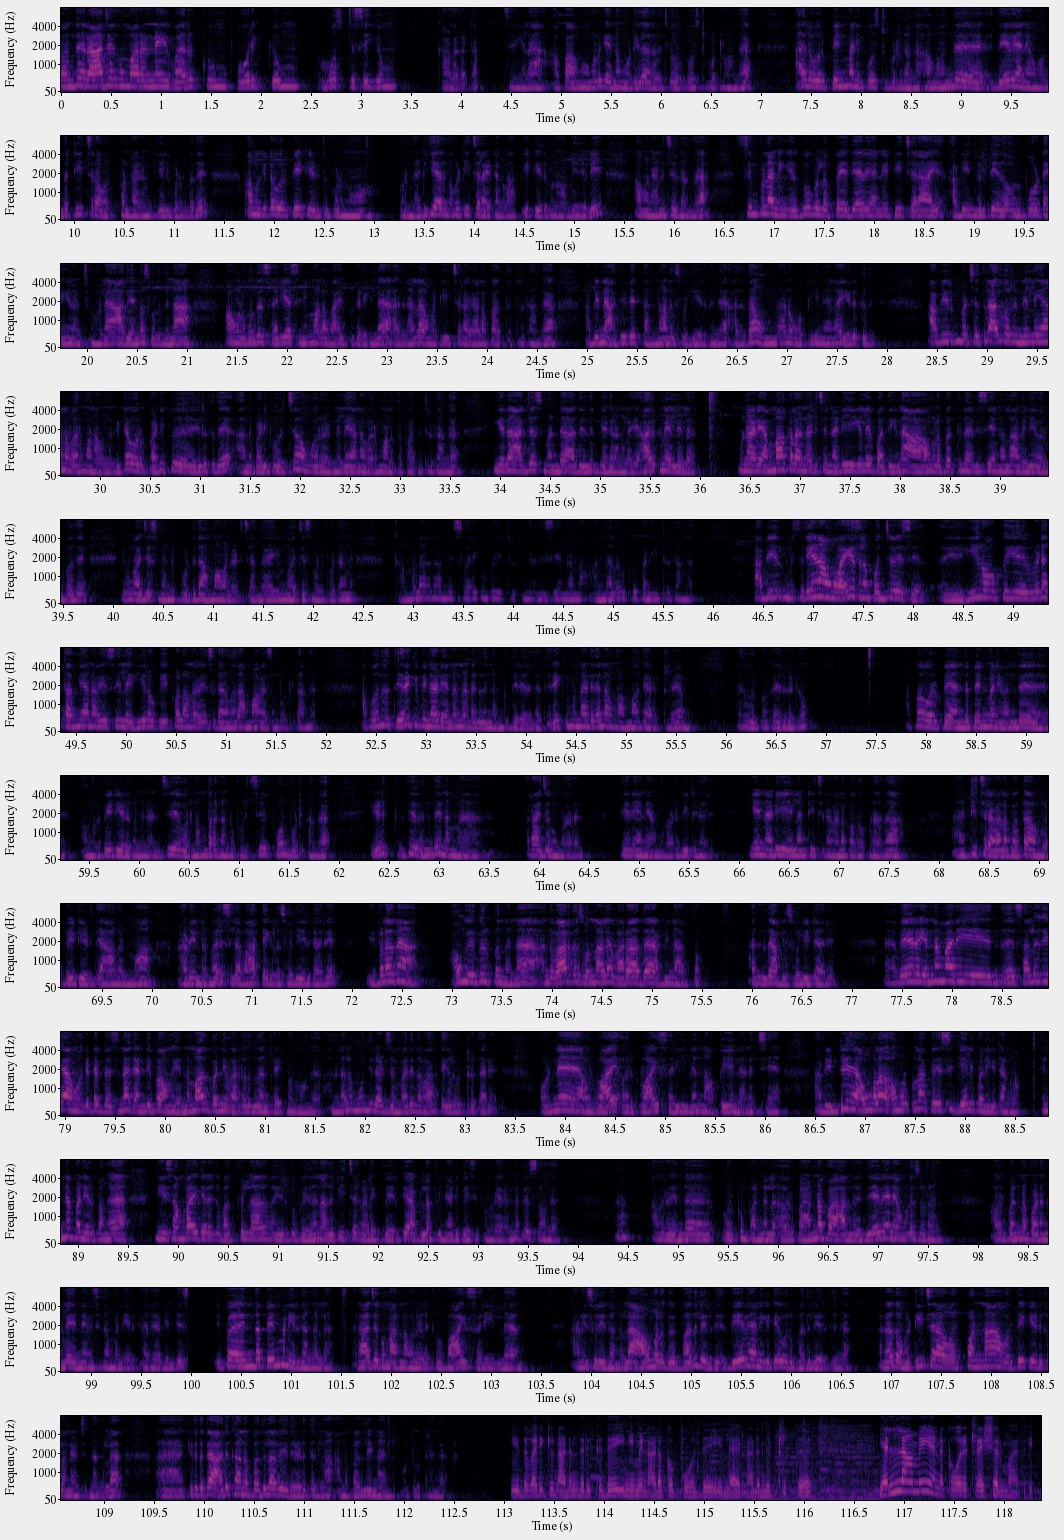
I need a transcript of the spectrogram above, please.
இப்போ வந்து ராஜகுமாரனை வறுக்கும் பொரிக்கும் ரோஸ்ட் செய்யும் காலகட்டம். சரிங்களா? அப்போ அவங்கவுங்களுக்கு என்ன முடியுதோ அதை வச்சு ஒரு போஸ்ட் போட்டுருவாங்க. அதில் ஒரு பெண்மணி போஸ்ட் போட்டிருக்காங்க. அவங்க வந்து தேவயானி அவங்க வந்து டீச்சராக ஒர்க் பண்ணுறாங்கன்னு கேள்விப்படும்போது அவங்ககிட்ட ஒரு பேட்டி எடுத்து போடணும். ஒரு நடிகையாக இருந்தவங்க டீச்சர் ஆகிட்டாங்களா பேட்டி எடுக்கணும் அப்படின்னு சொல்லி அவங்க நினச்சிருக்காங்க. சிம்பிளாக நீங்கள் கூகுளில் போய் தேவையான டீச்சரா அப்படின்னு சொல்லிட்டு ஏதோ ஒன்று போட்டீங்கன்னு வச்சுக்கோங்களேன். அது என்ன சொல்லுதுன்னா அவங்களுக்கு வந்து சரியாக சினிமாவில் வாய்ப்பு கிடைக்கல. அதனால அவங்க டீச்சராக வேலை பார்த்துட்ருக்காங்க அப்படின்னு அதுவே தன்னால் சொல்லிடுதுங்க அதுதான் உண்மையான ஒப்பீனியனாக இருக்குது. அப்படி இருக்கும் பட்சத்தில் அது ஒரு நிலையான வருமானம். அவங்ககிட்ட ஒரு படிப்பு இருக்குது. அந்த படிப்பை வச்சு அவங்க ஒரு நிலையான வருமானத்தை பார்த்துட்டு இருக்காங்க. இங்கே தான் அட்ஜஸ்ட்மெண்ட் அது இதுன்னு கேட்குறாங்களே யாருக்குன்னே இல்லை முன்னாடி அம்மாக்களாக நடித்த நடிகைகளே பார்த்தீங்கன்னா அவங்கள பற்றின விஷயங்கள்லாம் வெளியே வரும்போது இவங்க அட்ஜஸ்ட்மெண்ட் போட்டு தான் அம்மாவை நடிச்சாங்க இவங்க அட்ஜஸ்ட்மெண்ட் போட்டாங்க கமலா மிஸ் வரைக்கும் போயிட்டு இருக்குங்க விஷயங்கள்லாம். அந்த அளவுக்கு பண்ணிகிட்டு இருக்காங்க. அப்படி இருக்கும் பட்சத்தில் ஏன்னா அவங்க வயசுலாம் கொஞ்சம் வயசு. ஹீரோக்கு விட கம்மியான வயசு இல்லை ஹீரோக்கு ஈக்குவலான வயசுக்காரங்க தான் அம்மா வேஷம் போட்டுருக்காங்க. அப்போ வந்து திரைக்கு பின்னாடி என்ன நடக்குதுன்னு நமக்கு தெரியாதுல்ல. திரைக்கு முன்னாடி தானே அவங்க அம்மா கேரக்டரு அது ஒரு பக்கம் இருக்கட்டும். அப்போ ஒரு பெ அந்த பெண்மணி வந்து அவங்கள பேட்டி எடுக்கணும்னு நினச்சி ஒரு நம்பரை கண்டுபிடிச்சி ஃபோன் போட்டிருக்காங்க. எடுத்தது வந்து நம்ம ராஜகுமாரன் தேவயானி அவங்களோட வீட்டுக்கார். ஏன் நடிகையெல்லாம் டீச்சரை வேலை பார்க்கக்கூடாதா டீச்சரை வேலை பார்த்தா அவங்கள பேட்டி எடுத்தே ஆகணுமா? அப்படின்ற மாதிரி சில வார்த்தைகளை சொல்லியிருக்காரு. இவ்வளோதான் அவங்க விருப்பம் தானே? அந்த வார்த்தை சொன்னாலே வராத அப்படின்னு அர்த்தம். அதுக்கு தான் அப்படி சொல்லிட்டாரு. வேற என்ன மாதிரி இந்த சலுகையாக அவங்க கிட்ட பேசினா கண்டிப்பாக அவங்க என்னமாவது பண்ணி வர்றதுக்கு தான் ட்ரை பண்ணுவாங்க. அதனால மூஞ்சில் அடிச்ச மாதிரி இந்த வார்த்தைகளை விட்டுருக்காரு. உடனே அவர் வாய் அவருக்கு வாய் சரியில்லைன்னு நான் அப்பயே நினச்சேன் அப்படின்ட்டு அவங்கள அவங்களுக்குள்ளே பேசி கேலி பண்ணிக்கிட்டாங்களாம். என்ன பண்ணியிருப்பாங்க? நீ சம்பாதிக்கிறதுக்கு வக்கு இல்லாதவன் இருக்க போய் தானே அது டீச்சர் வேலைக்கு போயிருக்கு. அப்படிலாம் பின்னாடி பேசிப்பாங்க. வேற என்ன பேசுவாங்க? அவர் எந்த ஒர்க்கும் பண்ணலை. அவர் பண்ண ப- அந்த தேவையான அவங்களே சொல்கிறாங்க அவர் பண்ண படங்களே என்ன வச்சு தான் பண்ணியிருக்காரு அப்படின்ட்டு. இப்போ இந்த பெண்மணி இருக்காங்கல்ல ராஜகுமாரன் அவர்களுக்கு வாய் சரியில்லை. அப்படின்னு சொல்லியிருக்காங்களா அவங்களுக்கு பதில் இருக்குது தேவயானிக்கிட்டே ஒரு பதில் இருக்குங்க. அதாவது அவங்க டீச்சராக ஒர்க் பண்ணால் ஒரு பேட்டி எடுக்கலாம்னு நினச்சிருந்தாங்களே கிட்டத்தட்ட அதுக்கான பதிலாகவே இதை எடுத்துக்கலாம். அந்த பதிலை நான் போட்டு விட்டுறேங்க இது வரைக்கும் நடந்திருக்குது இனிமேல் நடக்க போகுது இல்லை நடந்துட்டுருக்கு. எல்லாமே எனக்கு ஒரு ட்ரெஷர் மாதிரி.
